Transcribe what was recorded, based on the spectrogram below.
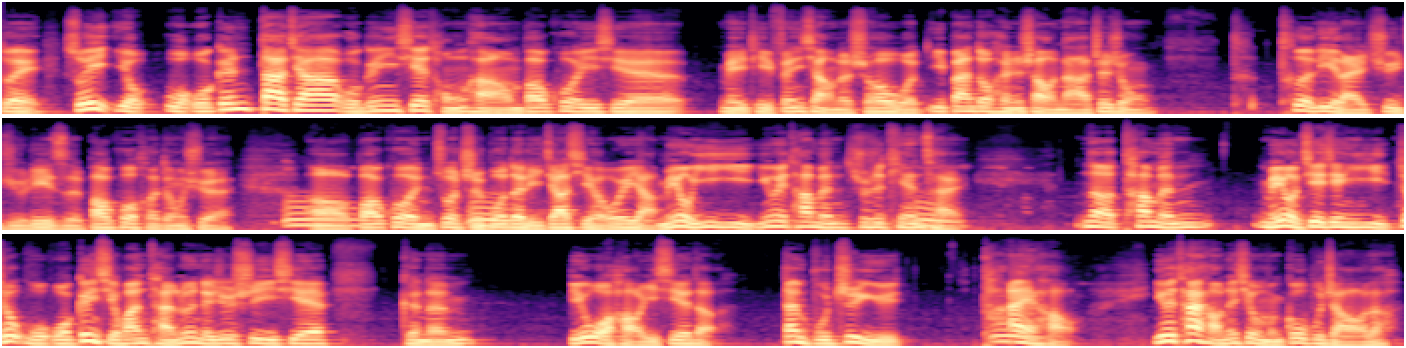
对，所以有我，我跟大家，我跟一些同行，包括一些媒体分享的时候，我一般都很少拿这种特特例来去举例子，包括何同学，呃，包括你做直播的李佳琦和薇娅，没有意义，因为他们就是天才，那他们没有借鉴意义。就我，我更喜欢谈论的就是一些可能比我好一些的，但不至于太好，因为太好那些我们够不着的。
